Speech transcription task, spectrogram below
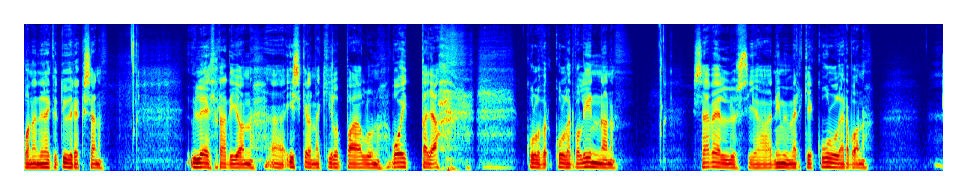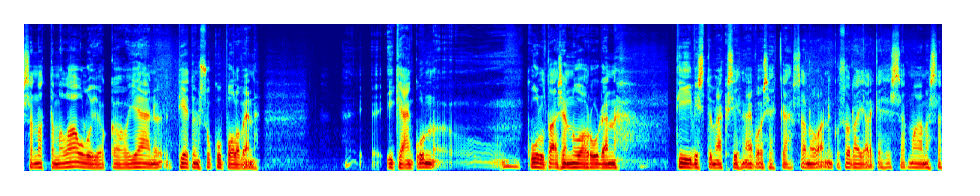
vuonna 1949 Yleisradion iskelmäkilpailun voittaja Kullervo Linnan sävellys ja nimimerkki Kullervon sanottama laulu, joka on jäänyt tietyn sukupolven ikään kuin kultaisen nuoruuden tiivistymäksi, näin voisi ehkä sanoa niin kuin sodan jälkeisessä maailmassa.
